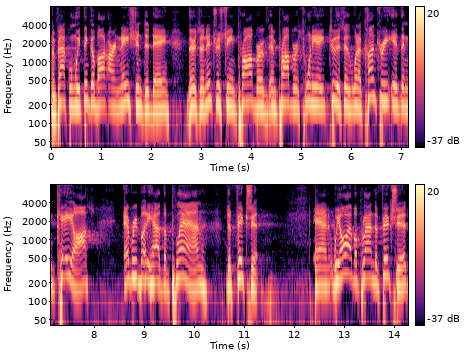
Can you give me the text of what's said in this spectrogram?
In fact, when we think about our nation today, there's an interesting proverb in Proverbs 28 2. It says, When a country is in chaos, everybody has a plan to fix it. And we all have a plan to fix it,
